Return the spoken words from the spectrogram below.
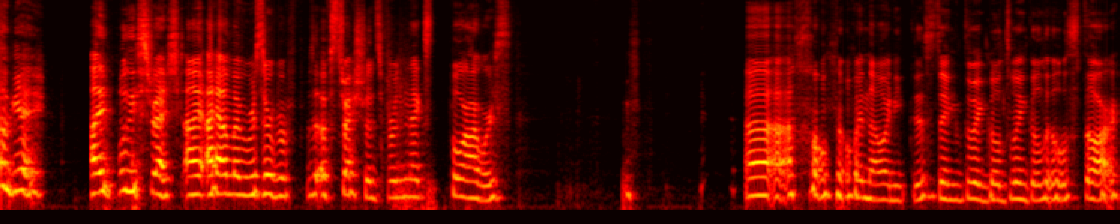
Okay. I'm fully stretched. I, I have my reserve of, of stretches for the next four hours. uh, oh no, and now I need this thing, Twinkle Twinkle Little Star.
